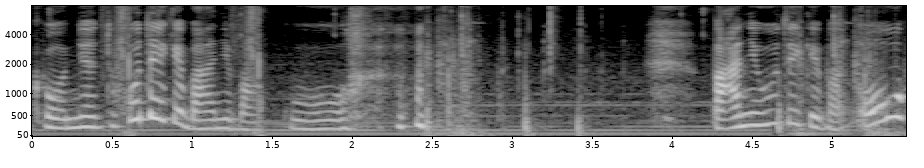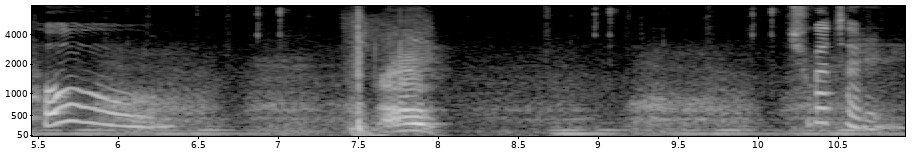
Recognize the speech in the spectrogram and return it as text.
그 언니한테 호되게 많이 맞고 많이 호되게 맞. 오호. 추가 차례를.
